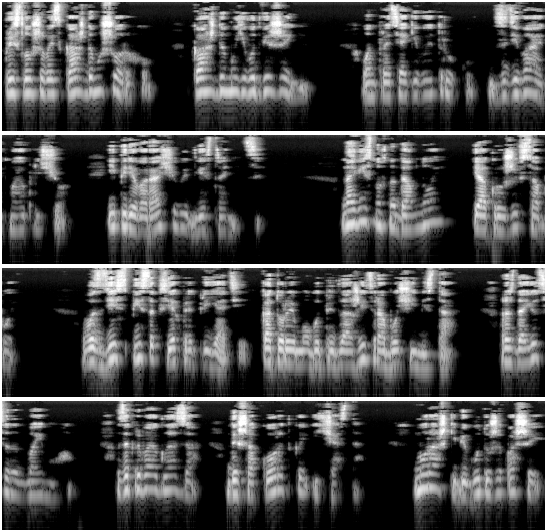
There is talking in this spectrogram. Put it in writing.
прислушиваясь к каждому шороху, каждому его движению. Он протягивает руку, задевает мое плечо и переворачивает две страницы. Нависнув надо мной и окружив собой. Вот здесь список всех предприятий, которые могут предложить рабочие места. Раздается над моим ухом. Закрываю глаза, дыша коротко и часто. Мурашки бегут уже по шее.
